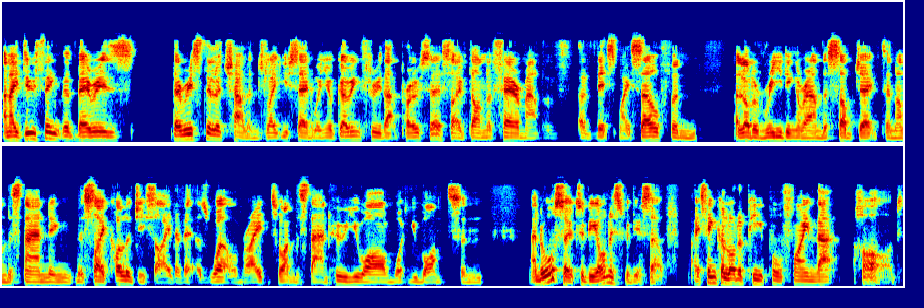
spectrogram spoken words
And i do think that there is there is still a challenge. Like you said when you're going through that process i've done a fair amount of, of this myself and a lot of reading around the subject and understanding the psychology side of it as well, right? To understand who you are and what you want and and also to be honest with yourself. I think a lot of people find that hard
